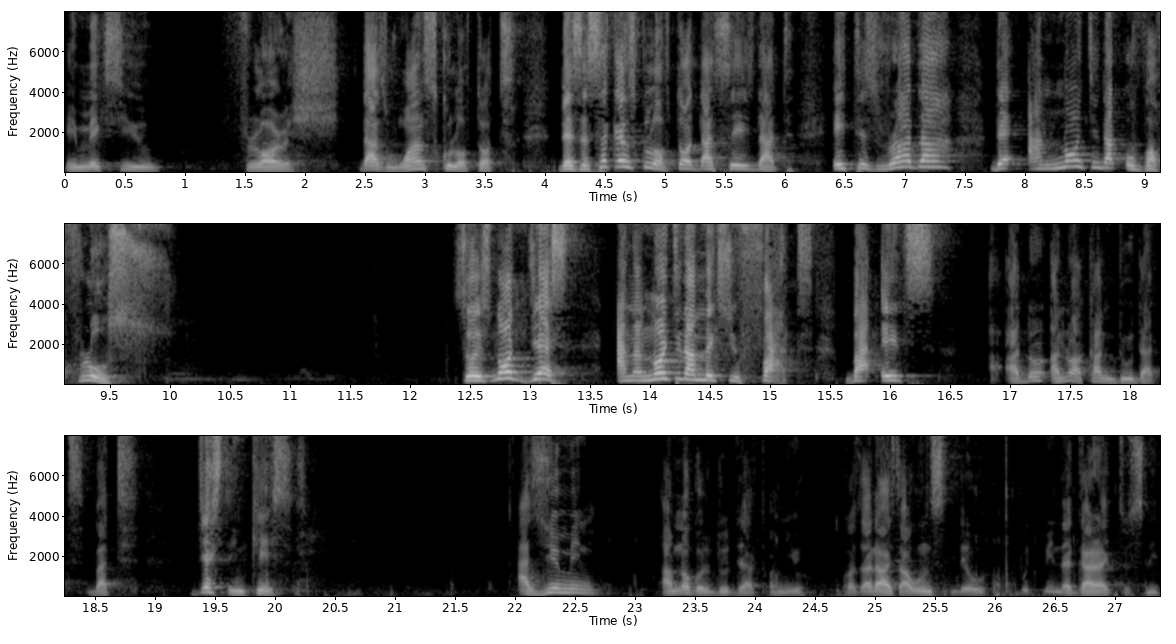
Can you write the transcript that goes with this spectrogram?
It makes you flourish. That's one school of thought. There's a second school of thought that says that it is rather the anointing that overflows. So it's not just an anointing that makes you fat, but it's I don't I know I can't do that, but just in case. Assuming I'm not going to do that on you. Because otherwise I won't they will put me in the garage to sleep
